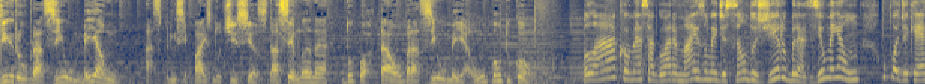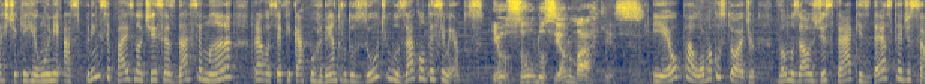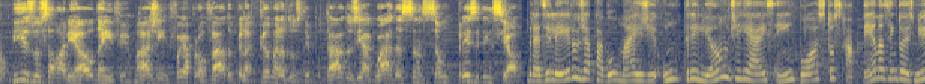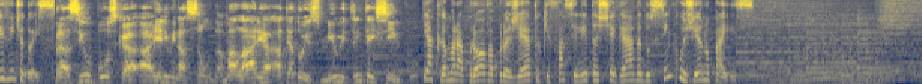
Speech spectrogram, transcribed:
Giro Brasil 61. As principais notícias da semana do portal Brasil61.com. Olá, começa agora mais uma edição do Giro Brasil 61, o podcast que reúne as principais notícias da semana para você ficar por dentro dos últimos acontecimentos. Eu sou Luciano Marques. E eu, Paloma Custódio. Vamos aos destaques desta edição. Piso salarial da enfermagem foi aprovado pela Câmara dos Deputados e aguarda sanção presidencial. Brasileiro já pagou mais de um trilhão de reais em impostos apenas em 2022. Brasil busca a eliminação da malária até 2035. E a Câmara aprova projeto que facilita a chegada do 5G no país.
